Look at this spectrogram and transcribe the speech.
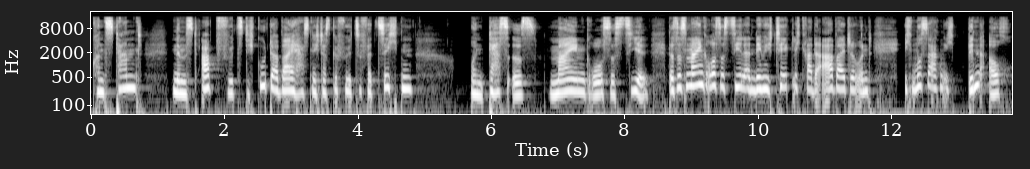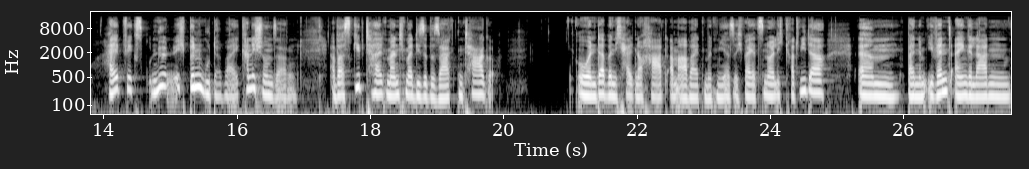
konstant nimmst ab, fühlst dich gut dabei, hast nicht das Gefühl zu verzichten. Und das ist mein großes Ziel. Das ist mein großes Ziel, an dem ich täglich gerade arbeite. Und ich muss sagen, ich bin auch halbwegs, nö, ich bin gut dabei, kann ich schon sagen. Aber es gibt halt manchmal diese besagten Tage. Und da bin ich halt noch hart am Arbeiten mit mir. Also ich war jetzt neulich gerade wieder ähm, bei einem Event eingeladen,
